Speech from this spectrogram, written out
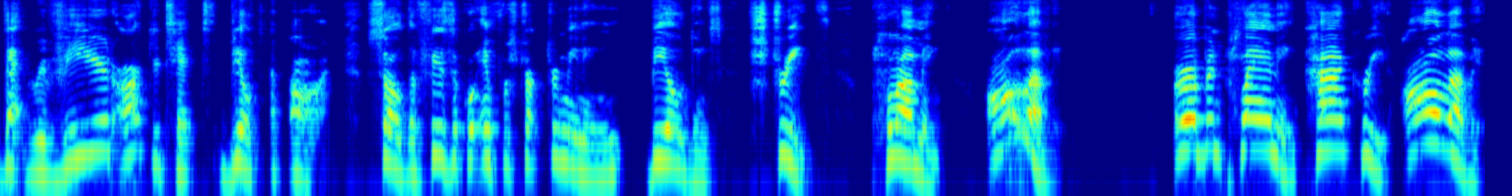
that revered architects built upon. So the physical infrastructure, meaning buildings, streets, plumbing, all of it, urban planning, concrete, all of it.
